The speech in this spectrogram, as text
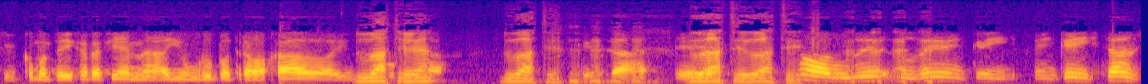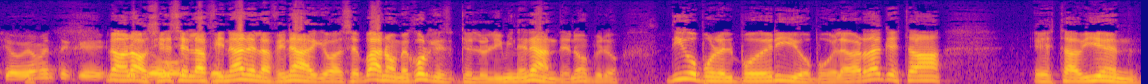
que, como te dije recién, hay un grupo trabajado. Hay un Dudaste, grupo ¿eh? Dudaste. está, eh, Dudaste, dudaste. No, dudé, dudé en, qué, en qué instancia, obviamente que... No, no, si es en la que- final, en la final, que va a ser. Va, no, mejor que, que lo eliminen antes, ¿no? Pero digo por el poderío, porque la verdad que está, está bien.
